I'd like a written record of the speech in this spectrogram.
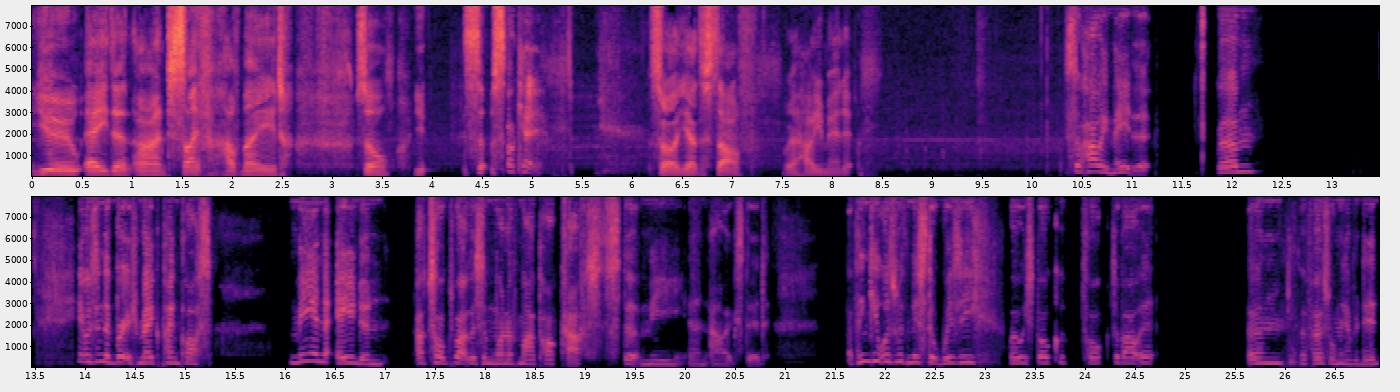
you, Aiden, and Cypher have made. So you, so, so, Okay. So yeah, the stuff where how you made it. So how he made it? Um, it was in the British Maker Pen class. Me and Aiden, I've talked about this in one of my podcasts that me and Alex did. I think it was with Mr. Wizzy where we spoke talked about it. Um, the first one we ever did.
